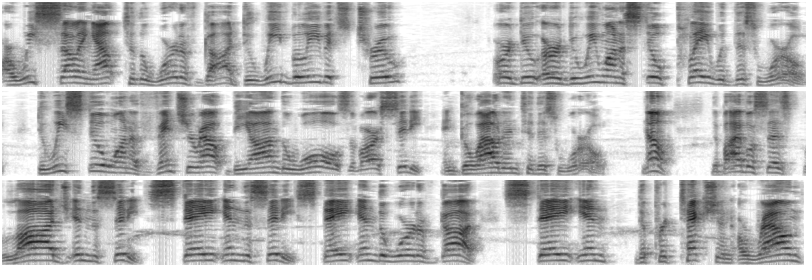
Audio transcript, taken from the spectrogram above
are we selling out to the Word of God? Do we believe it's true? Or do, or do we want to still play with this world? Do we still want to venture out beyond the walls of our city and go out into this world? No. The Bible says, lodge in the city, stay in the city, stay in the Word of God, stay in the protection around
